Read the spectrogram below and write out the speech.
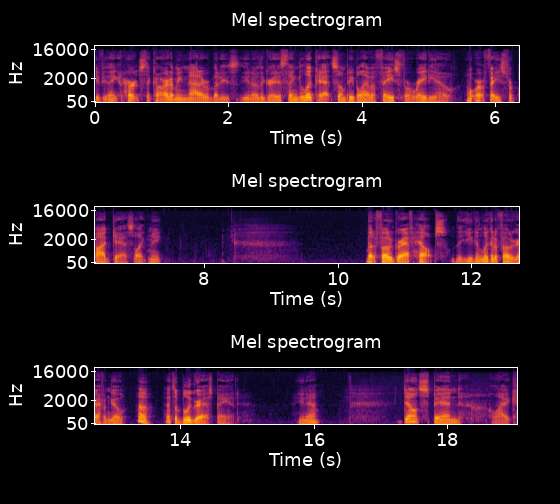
If you think it hurts the card, I mean, not everybody's, you know, the greatest thing to look at. Some people have a face for radio or a face for podcasts like me. But a photograph helps that you can look at a photograph and go, huh, that's a bluegrass band. You know? Don't spend like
